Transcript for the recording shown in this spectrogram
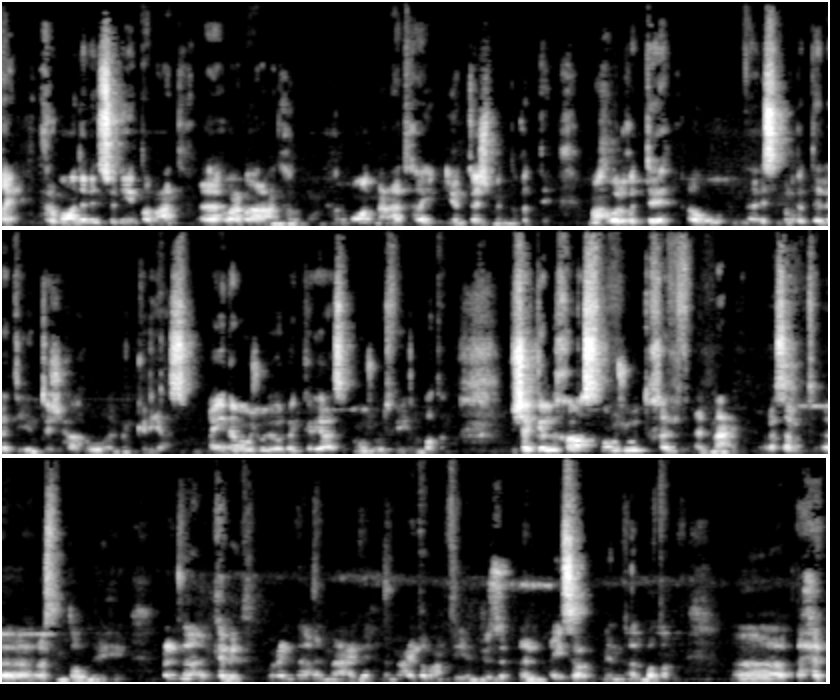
طيب هرمون الانسولين طبعا هو عبارة عن هرمون. هرمون معناتها ينتج من غدة. ما هو الغدة؟ أو اسم الغدة التي ينتجها هو البنكرياس. أين موجود هو البنكرياس؟ موجود في البطن. بشكل خاص موجود خلف المعده رسمت آه، رسم توضيحي عندنا الكبد وعندنا المعده المعده طبعا في الجزء الأيسر من البطن آه، تحت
